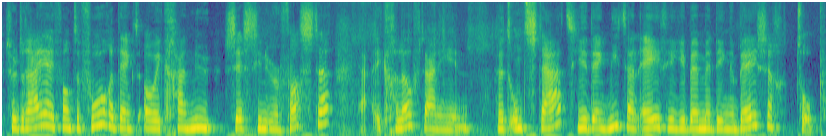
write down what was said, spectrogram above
Zodra jij van tevoren denkt, oh ik ga nu 16 uur vasten, ja, ik geloof daar niet in. Het ontstaat, je denkt niet aan eten, je bent met dingen bezig, top.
